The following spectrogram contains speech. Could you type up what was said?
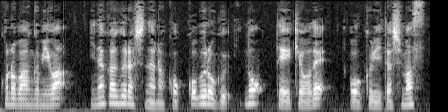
この番組は田舎暮らしならコッコブログの提供でお送りいたします。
